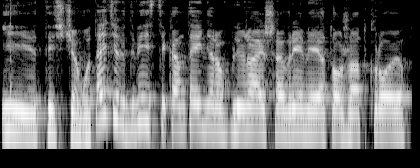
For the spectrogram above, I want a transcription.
и 1000 вот этих 200 контейнеров в ближайшее время я тоже открою.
